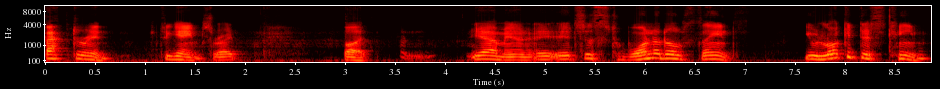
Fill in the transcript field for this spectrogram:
factor in to games, right? But yeah, man, it, it's just one of those things. You look at this team,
